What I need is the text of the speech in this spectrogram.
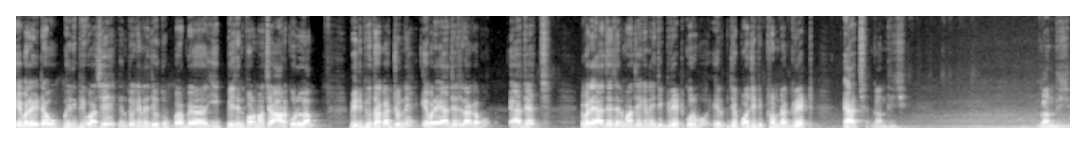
এবারে এটাও ভেরি ফিউ আছে, কিন্তু এখানে যেহেতু ই প্রেজেন্ট ফর্ম আছে, আর করলাম ভেরি ফিউ থাকার জন্যে, এবারে অ্যাজ এজ লাগাবো অ্যাজ এজ এবারে অ্যাজ এজের মাঝে এখানে যে গ্রেট করব, এর যে পজিটিভ ফর্মটা গ্রেট অ্যাজ গান্ধীজি গান্ধীজি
